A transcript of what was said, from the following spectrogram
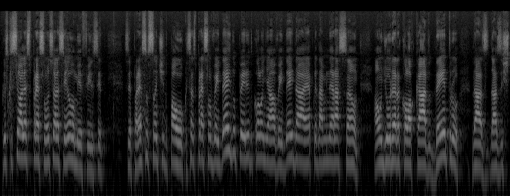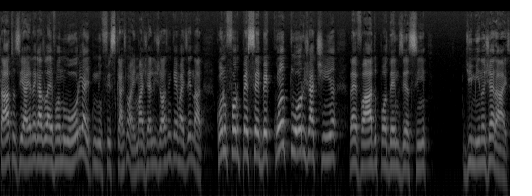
Por isso que você olha a expressão, você olha assim, ô oh, meu filho, você, você parece um santinho do pau oco. Essa expressão vem desde o período colonial, vem desde a época da mineração onde o ouro era colocado dentro das, das estátuas, e aí negado levando o ouro, e aí no fiscais, não, a imagem religiosa ninguém vai dizer nada. Quando foram perceber quanto ouro já tinha levado, podemos dizer assim, de Minas Gerais.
